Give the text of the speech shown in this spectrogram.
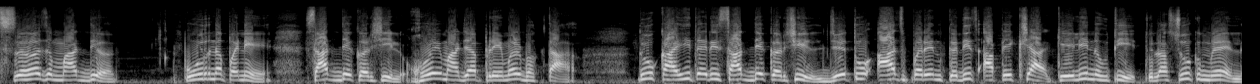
सहज माध्य पूर्णपणे साध्य करशील. होय माझ्या प्रेमळ भक्ता! तू काहीतरी साध्य करशील जे तू आजपर्यंत कधीच अपेक्षा केली नव्हती. तुला सुख मिळेल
